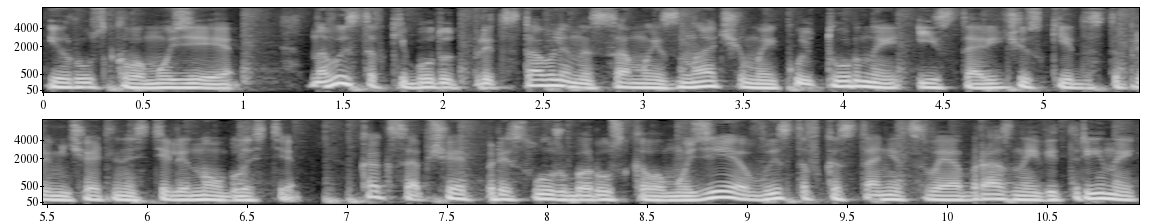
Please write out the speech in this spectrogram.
и Русского музея. На выставке будут представлены самые значимые культурные и исторические достопримечательности Ленобласти. Как сообщает пресс-служба Русского музея, выставка станет своеобразной витриной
